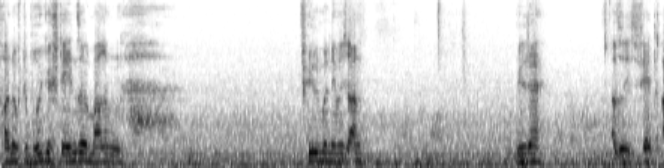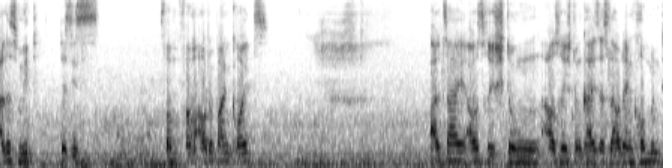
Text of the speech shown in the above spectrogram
Vorne auf der Brücke stehen sie, machen Filme, nehme ich an. Bilder. Also es fährt alles mit. Das ist vom, vom Autobahnkreuz Alzey aus Richtung, aus Richtung Kaiserslautern kommend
